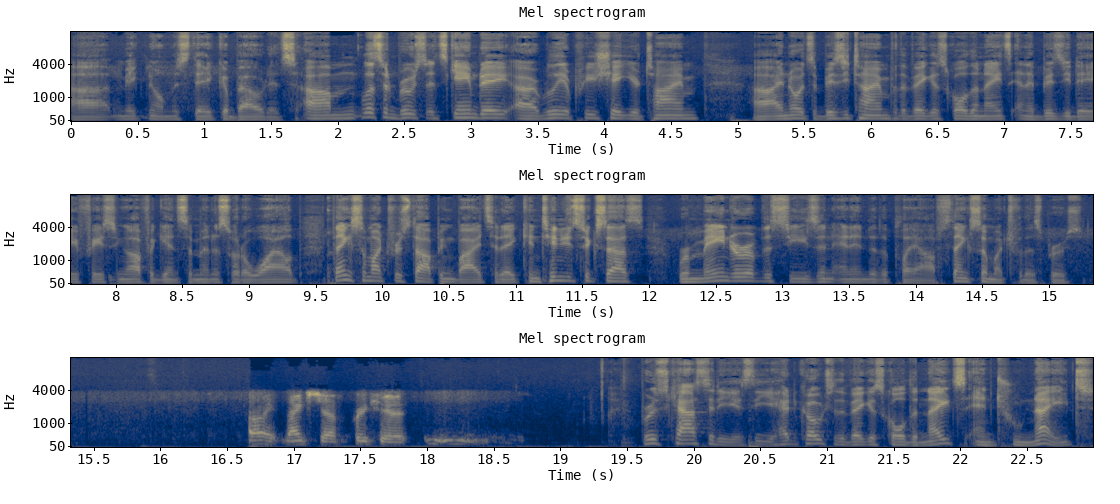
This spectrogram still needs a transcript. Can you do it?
Uh, make no mistake about it. Um, listen, Bruce, it's game day. I uh, really appreciate your time. Uh, I know it's a busy time for the Vegas Golden Knights and a busy day facing off against the Minnesota Wild. Thanks so much for stopping by today. Continued success, remainder of the season, and into the playoffs. Thanks so much for this, Bruce. All right. Thanks, Jeff. Appreciate it. Bruce Cassidy is the head coach of the Vegas Golden Knights, and tonight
